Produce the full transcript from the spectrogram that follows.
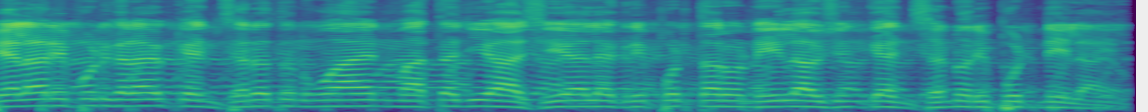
પેલા રિપોર્ટ કરાયો કેન્સર હતું હું આયા માતાજી આ આલ્યા રિપોર્ટ તારો નહીં લાવશે કેન્સર નો રિપોર્ટ નહીં લાવ્યો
